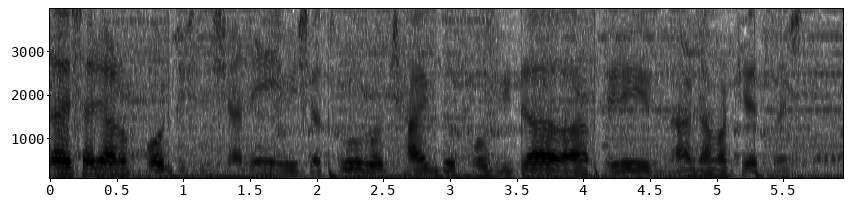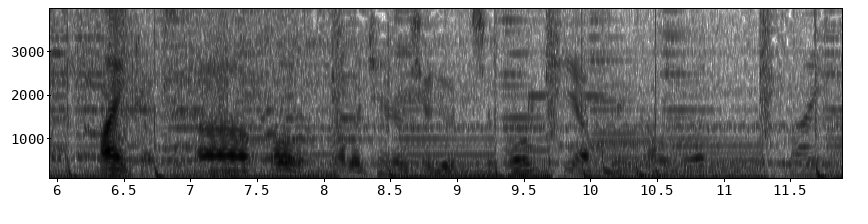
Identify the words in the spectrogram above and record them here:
და ეს არის ანუ 4G-ის ნიშანი იმისა თუ რო ჩაიგდო 4G და არაფერი არ გამართია თქვენს Minecraft. აა ხო, მოგო channel შეგივით ისე blog-ში ახლა დაუნლოდ Minecraft.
